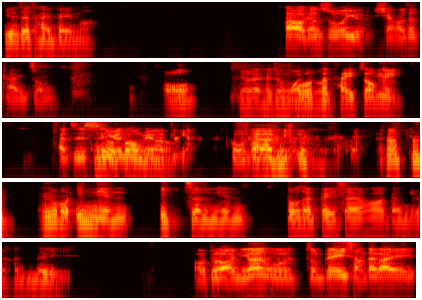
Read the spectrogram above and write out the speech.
也在台北吗？他好像说有想要在台中，哦，要来台中玩我在？台中诶，他只是你有十月我没有报名吗要比啊，我没有要比。欸如果一年一整年都在备赛的话，感觉很累。哦，对啊，你看我准备一场大概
